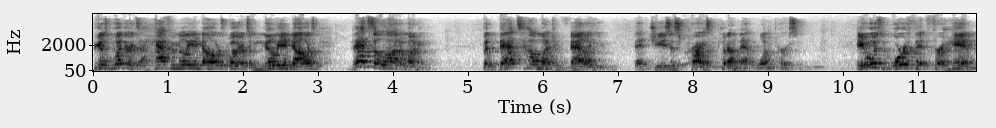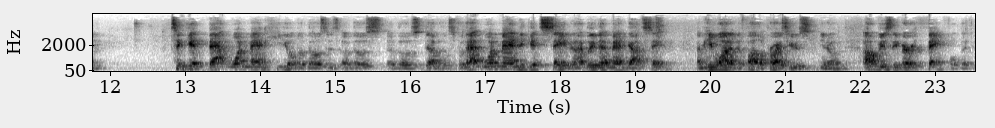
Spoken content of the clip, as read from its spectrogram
Because whether it's a half a million dollars, whether it's a million dollars, that's a lot of money. But that's how much value that Jesus Christ put on that one person. It was worth it for him to get that one man healed of those of those of those devils. For that one man to get saved, and I believe that man got saved. I mean, he wanted to follow Christ. He was, you know, obviously very thankful, but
